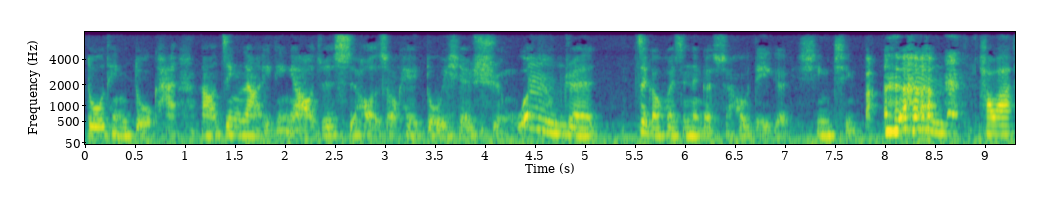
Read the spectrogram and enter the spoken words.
多听多看，然后尽量一定要就是事后的时候可以多一些询问，嗯、我觉得。这个会是那个时候的一个心情吧。嗯，好啊，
